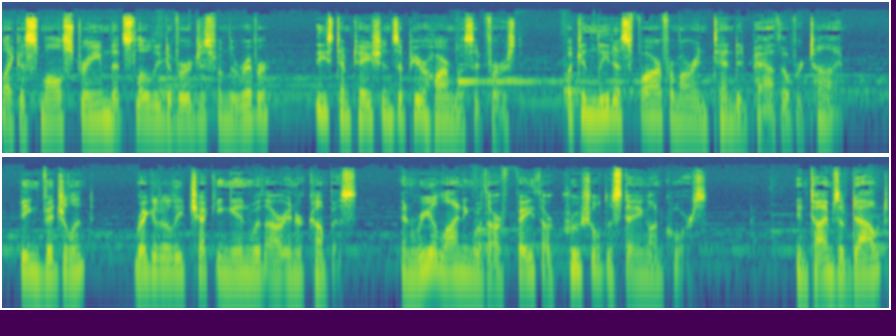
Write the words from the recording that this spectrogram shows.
Like a small stream that slowly diverges from the river, these temptations appear harmless at first, but can lead us far from our intended path over time. Being vigilant, regularly checking in with our inner compass, and realigning with our faith are crucial to staying on course. In times of doubt,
